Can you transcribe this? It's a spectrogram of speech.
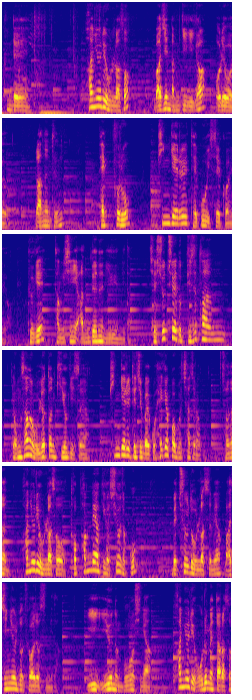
근데 환율이 올라서 마진 남기기가 어려워요. 라는 등 100% 핑계를 대고 있을 거예요. 그게 당신이 안 되는 이유입니다. 제 쇼츠에도 비슷한 영상을 올렸던 기억이 있어요. 핑계를 대지 말고 해결법을 찾으라고. 저는 환율이 올라서 더 판매하기가 쉬워졌고 매출도 올랐으며 마진율도 좋아졌습니다. 이 이유는 무엇이냐? 환율이 오름에 따라서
